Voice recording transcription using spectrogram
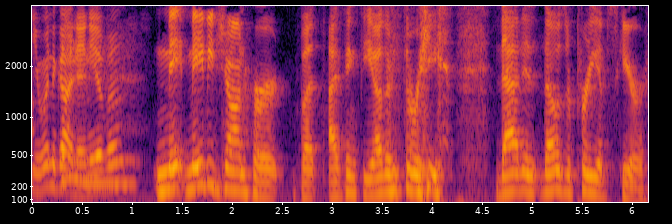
You wouldn't have gotten any of them? Maybe John Hurt, but I think the other three, that is those are pretty obscure.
